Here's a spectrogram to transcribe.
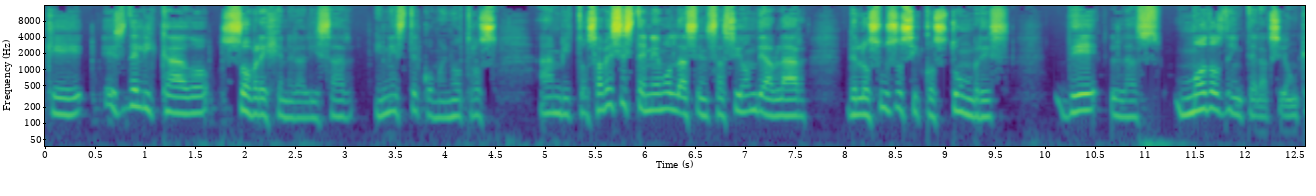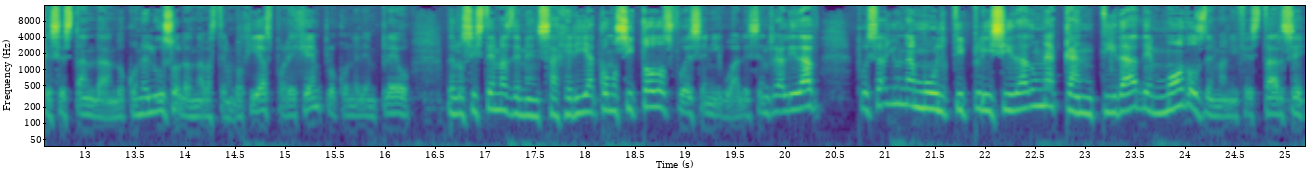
que es delicado sobregeneralizar en este como en otros ámbitos. A veces tenemos la sensación de hablar de los usos y costumbres de los modos de interacción que se están dando con el uso de las nuevas tecnologías, por ejemplo, con el empleo de los sistemas de mensajería, como si todos fuesen iguales. En realidad, pues hay una multiplicidad, una cantidad de modos de manifestarse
